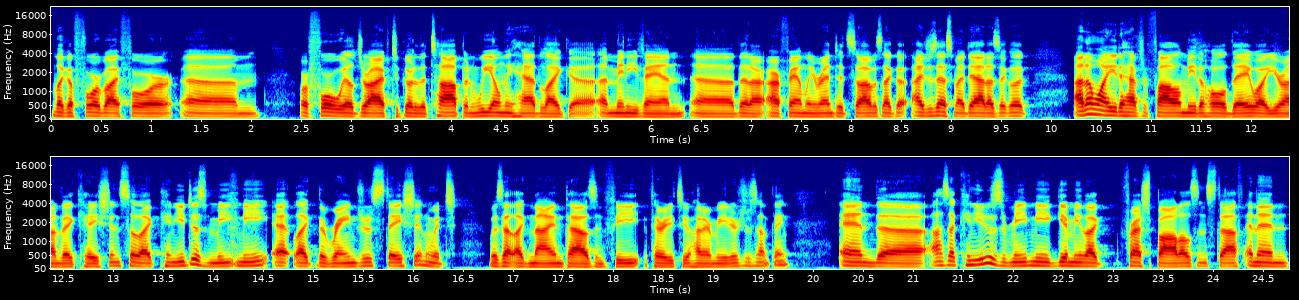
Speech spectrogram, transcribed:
like a four by four um, or four wheel drive to go to the top, and we only had like a, a minivan uh, that our, our family rented. So I was like, I just asked my dad. I was like, look I don't want you to have to follow me the whole day while you're on vacation. So like, can you just meet me at like the Rangers station, which was at like 9,000 feet, 3,200 meters or something. And uh, I was like, can you just meet me, give me like fresh bottles and stuff, and then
